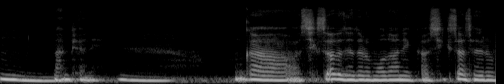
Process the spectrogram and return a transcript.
음. 남편이. 음. 그러니까 식사도 제대로 못 하니까 식사 제대로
